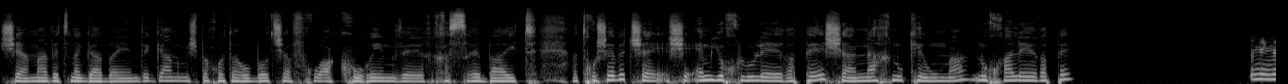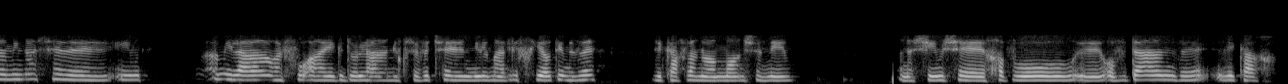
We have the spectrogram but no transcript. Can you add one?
שהמוות נגע בהם, וגם המשפחות הרבות שהפכו עקורים וחסרי בית, את חושבת ש, שהם יוכלו להירפא, שאנחנו כאומה נוכל להירפא? אני מאמינה שאם המילה רפואה היא גדולה, אני חושבת שנלמד לחיות עם זה. זה ייקח לנו המון שנים. אנשים שחוו אה, אובדן, זה, ייקח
